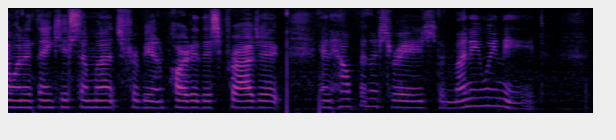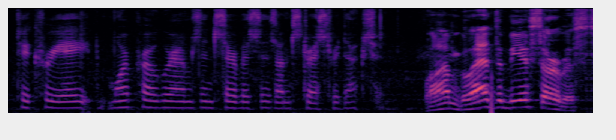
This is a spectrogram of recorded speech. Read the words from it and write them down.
I want to thank you so much for being a part of this project and helping us raise the money we need to create more programs and services on stress reduction. Well, I'm glad to be of service.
